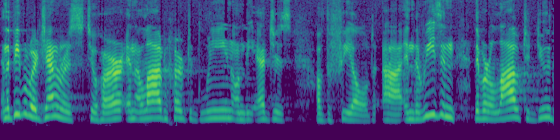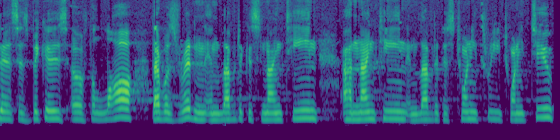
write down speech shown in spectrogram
And the people were generous to her and allowed her to glean on the edges of the field. Uh, and the reason they were allowed to do this is because of the law that was written in Leviticus 19, uh, 19 and Leviticus 23, 22.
